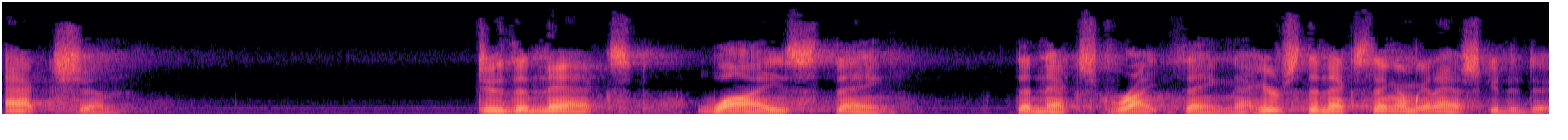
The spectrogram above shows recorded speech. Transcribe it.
action. Do the next wise thing, the next right thing. Now, here's the next thing I'm going to ask you to do.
